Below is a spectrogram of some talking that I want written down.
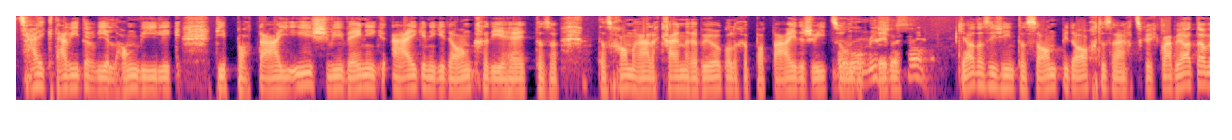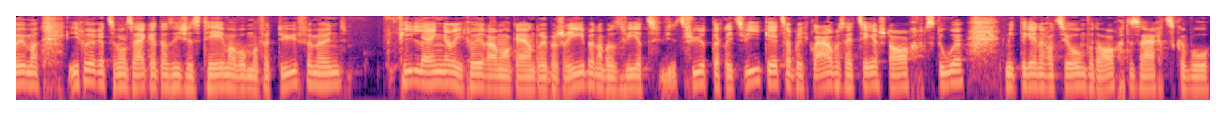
Zeigt auch wieder, wie langweilig die Partei ist, wie wenig eigene Gedanken die hat. Also das kann man eigentlich keiner bürgerlichen Partei in der Schweiz Warum ist das so? Ja, das ist interessant bei der 68 Ich glaube, ja, da will man, ich würde jetzt mal sagen, das ist ein Thema, wo man vertiefen müssen viel länger. Ich würde auch mal gerne darüber schreiben, aber das, wird, das führt ein bisschen zu weit jetzt. Aber ich glaube, es hat sehr stark zu tun mit der Generation von der 68er, wo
